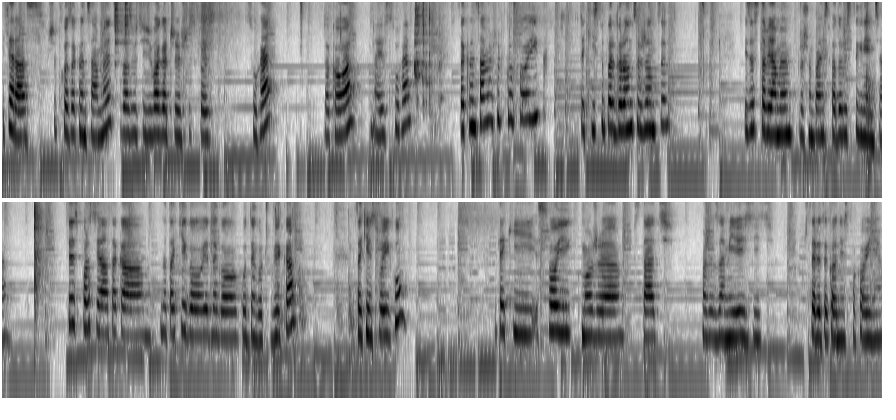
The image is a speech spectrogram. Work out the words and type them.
I teraz szybko zakręcamy. Trzeba zwrócić uwagę, czy wszystko jest suche dookoła. A jest suche. Zakręcamy szybko słoik. Taki super gorący, wrzący. I zostawiamy, proszę Państwa, do wystygnięcia. To jest porcja taka dla takiego jednego głodnego człowieka w takim słoiku. Taki słoik może stać, może z nami jeździć 4 tygodnie spokojnie.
